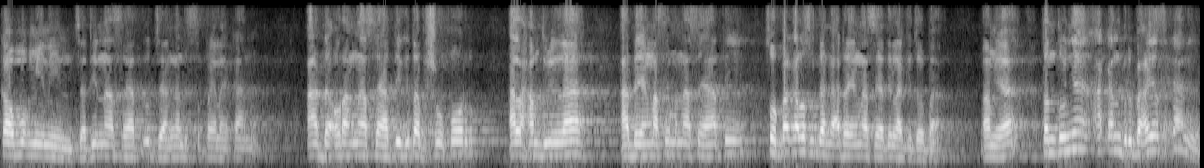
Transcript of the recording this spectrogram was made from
kaum mukminin. Jadi nasihat itu jangan disepelekan. Ada orang nasihati kita bersyukur, alhamdulillah ada yang masih menasihati. Coba kalau sudah enggak ada yang nasihati lagi coba. Paham ya? Tentunya akan berbahaya sekali.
